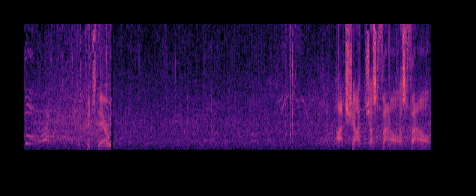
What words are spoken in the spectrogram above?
Good pitch there. Hot shot, just foul, just foul.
